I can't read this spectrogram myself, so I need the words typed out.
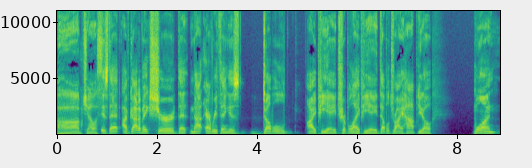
Oh, I'm jealous. is that I've got to make sure that not everything is double IPA, triple IPA, double dry hop. You know, one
